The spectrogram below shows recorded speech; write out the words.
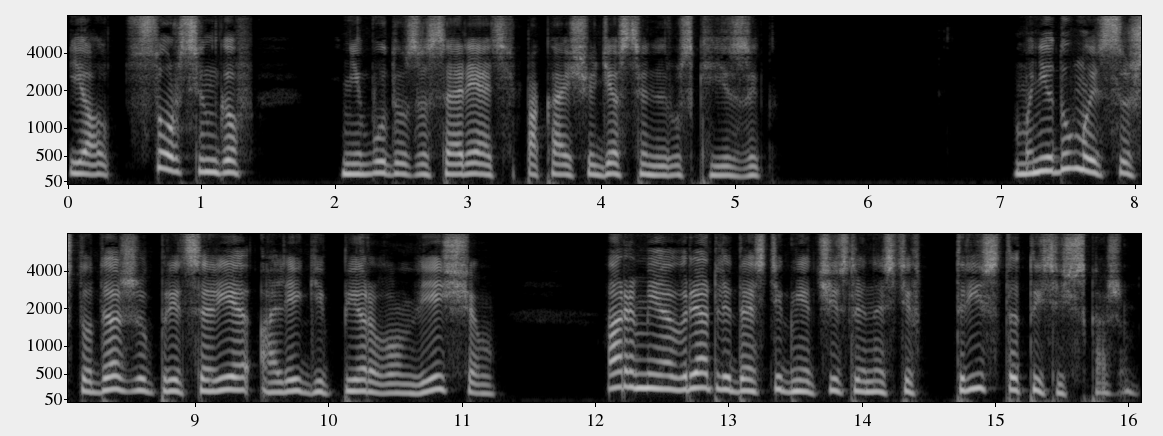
и аутсорсингов. Не буду засорять пока еще девственный русский язык. Мне думается, что даже при царе Олеге Первом Вещем армия вряд ли достигнет численности в 300 тысяч, скажем.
